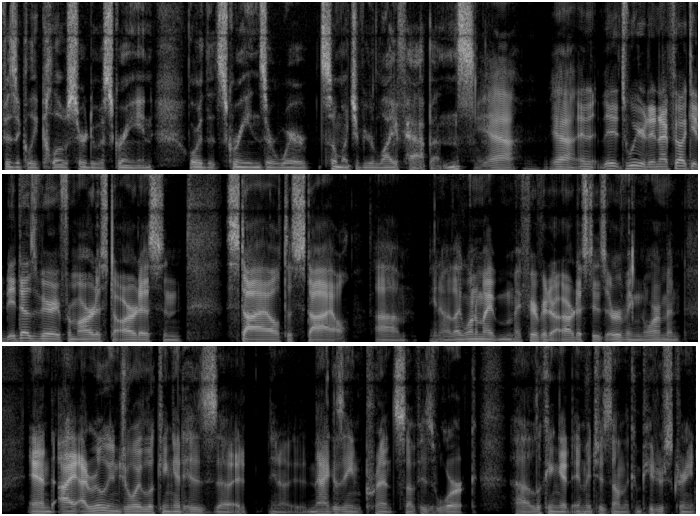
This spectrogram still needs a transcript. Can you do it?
physically closer to a screen or that screens are where so much of your life happens. Yeah, yeah, and it's weird, and I feel like it, it does vary from artist to artist and style to style. Um, you know, like one of my my favorite artists is Irving Norman, and I, I really enjoy looking at his uh, at, you know magazine prints of his work, uh, looking at images on the computer screen.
